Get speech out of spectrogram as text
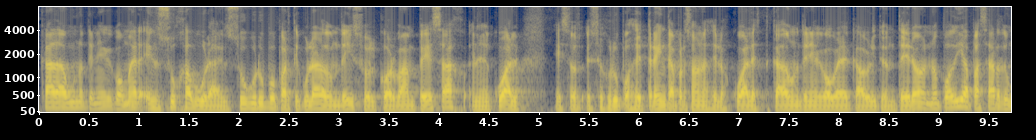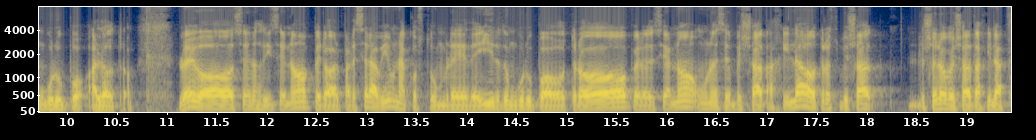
cada uno tenía que comer en su jaburá, en su grupo particular donde hizo el Corban Pesaj, en el cual esos, grupos de 30 personas, de los cuales cada uno tenía que comer el cabrito entero, no podía pasar de un grupo al otro. Luego se nos dice, no, pero al parecer había una costumbre de ir de un grupo a otro, pero decían, no, uno es el Beshat Agilá, otro es Beshat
